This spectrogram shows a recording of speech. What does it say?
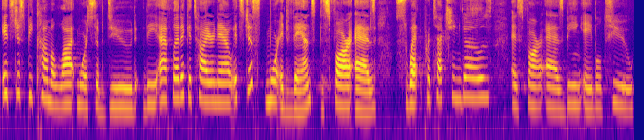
It's just become a lot more subdued. The athletic attire now, it's just more advanced as far as sweat protection goes, as far as being able to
